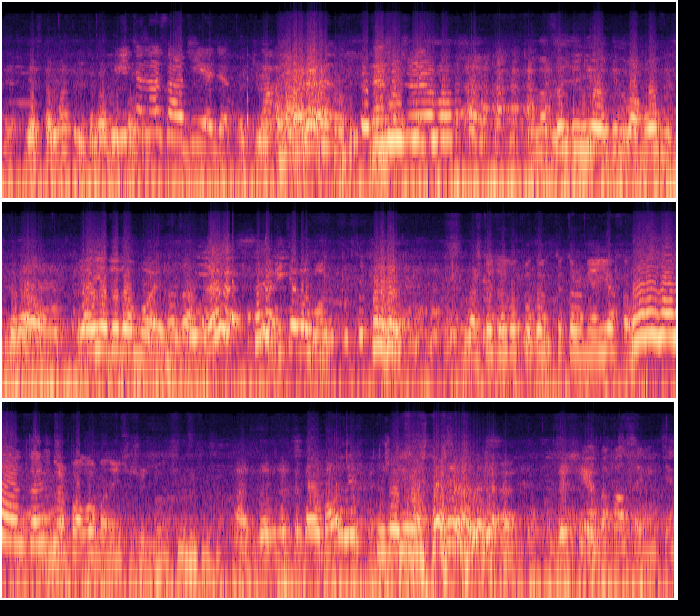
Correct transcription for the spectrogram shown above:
Нет, с томатами, томатным Витя назад едет. На шашлык. Она соединила один вагон и сказала, я еду домой, назад. Витя вагон. Может, это тот вагон, в котором я ехал? Он точно. поломанный чуть-чуть был. А, ты, поломал лишь? Уже один остался. Зачем? Попался Витя.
